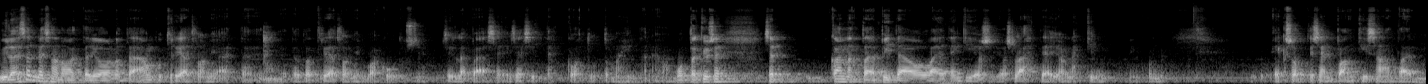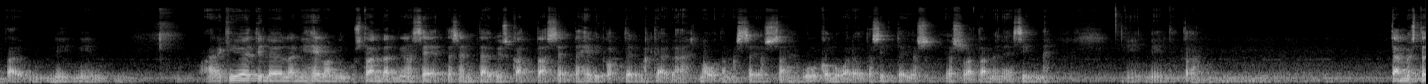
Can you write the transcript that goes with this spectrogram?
yleensä ne sanoo, että joo, no tämä on kuin triatlonia, että, että, että triatlonin vakuutus, niin sillä pääsee, ei se sitten kohtuuttoman hintainen ole. Mutta kyllä se, se kannattaa ja pitää olla etenkin, jos, jos lähtee jonnekin niin kuin eksoottisempaan kisaan tai, tai niin, niin ainakin öötilöillä, niin heillä on niin standardina se, että sen täytyisi kattaa se, että helikopterilla käydään noutamassa jossain ulkoluodolta sitten, jos, jos rata menee sinne. Niin, niin tota, tämmöistä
